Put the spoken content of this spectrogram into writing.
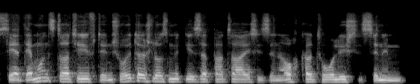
sehr demonstrativ den Schulterschluss mit dieser Partei. Sie sind auch katholisch, sie sind im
